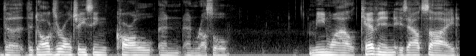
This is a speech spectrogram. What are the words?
the the dogs are all chasing Carl and, and Russell. Meanwhile, Kevin is outside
